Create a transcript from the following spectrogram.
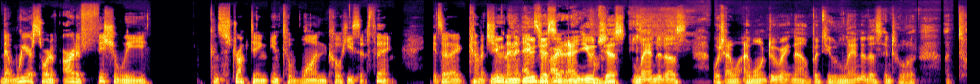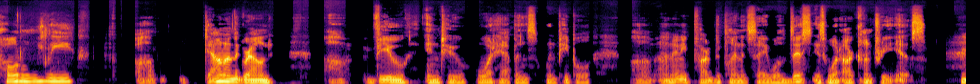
that we are sort of artificially constructing into one cohesive thing it's a kind of a chicken and an egg you just argument. and you just landed us, which I, w- I won't do right now, but you landed us into a, a totally um, down on the ground uh, view into what happens when people uh, on any part of the planet say, "Well, this is what our country is." Hmm.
